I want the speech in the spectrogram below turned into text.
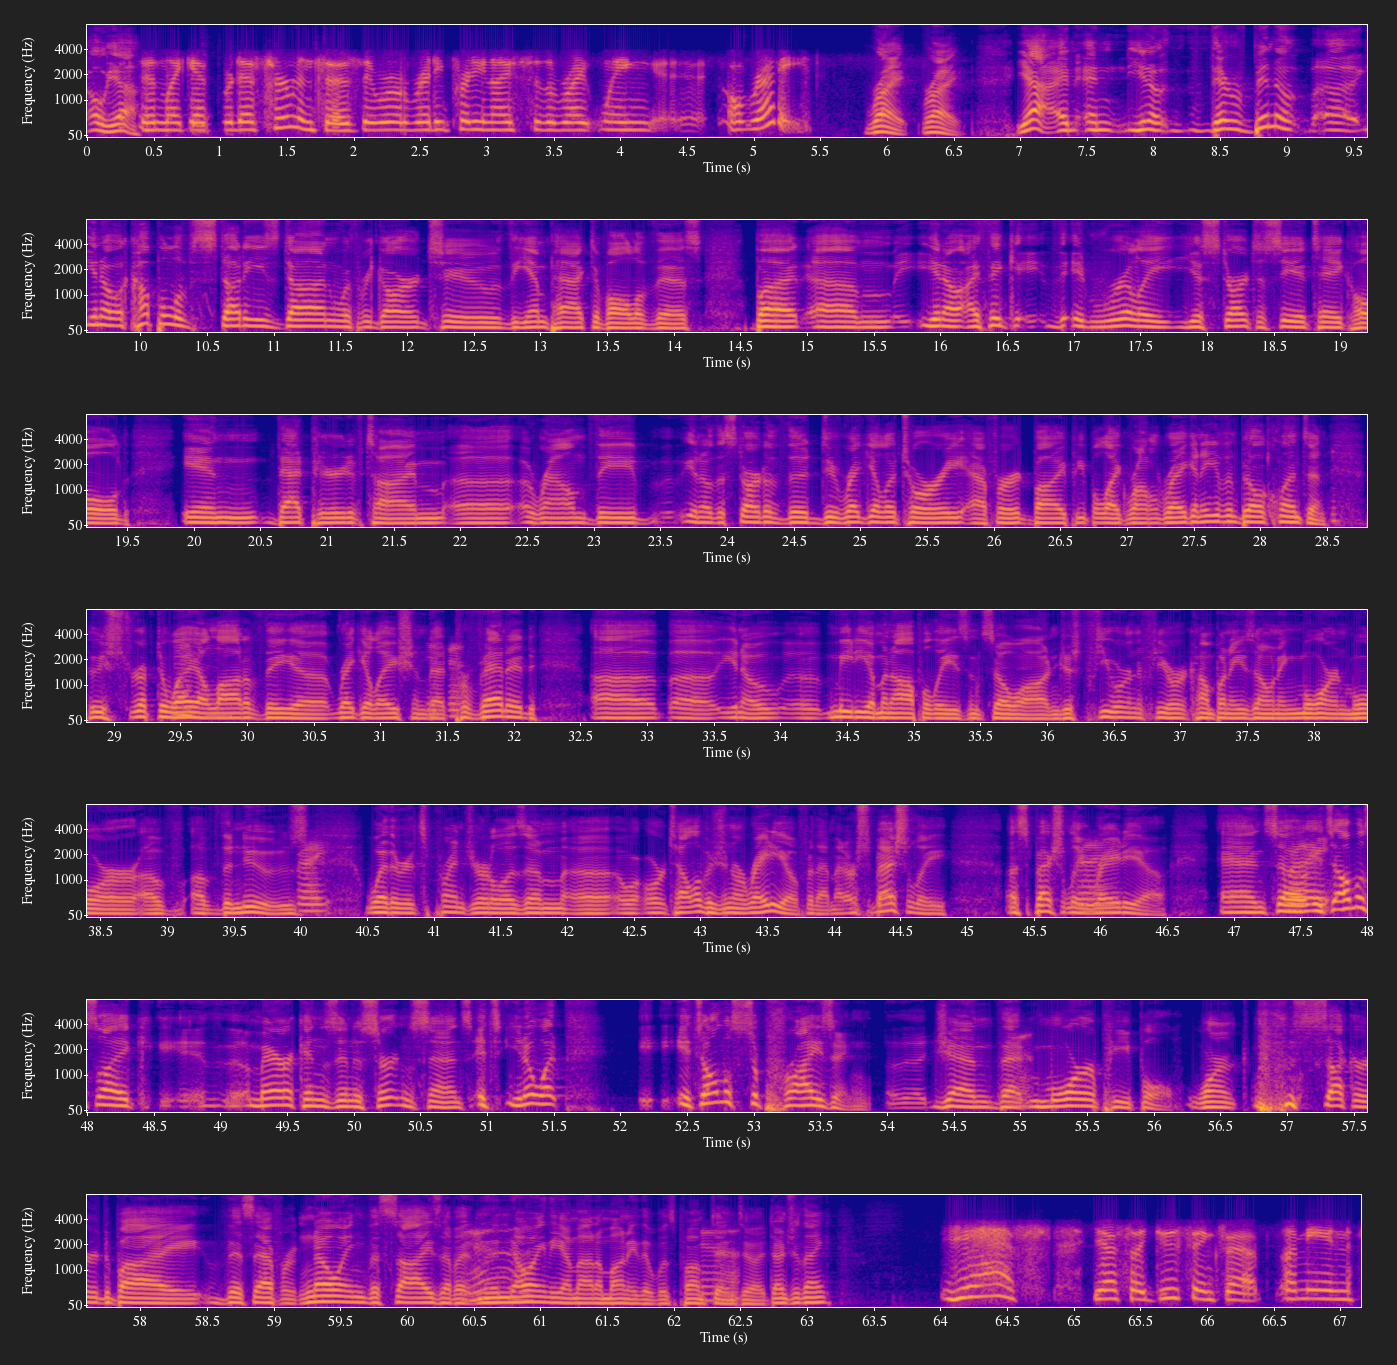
Oh yeah And like Edward S. Herman says, they were already pretty nice to the right wing uh, already. Right, right. Yeah, and and you know there have been a uh, you know a couple of studies done with regard to the impact of all of this, but um, you know, I think it, it really you start to see it take hold in that period of time uh, around the you know the start of the deregulatory effort by people like Ronald Reagan even Bill Clinton, who stripped away a lot of the uh, regulation that prevented uh, uh, you know uh, media monopolies and so on. Just fewer and fewer companies owning more and more of of the news, Right. whether it's print journalism uh, or, or television or radio for that matter, especially especially Right. radio. And so Right. it's almost like uh, Americans, in a certain sense, it's you know what, it's almost surprising, uh, Jen, that more people weren't suckered by this effort, knowing the size of it and knowing the amount of money that was pumped Yeah. into it. Don't you think? Yes, yes, I do think that. I mean,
